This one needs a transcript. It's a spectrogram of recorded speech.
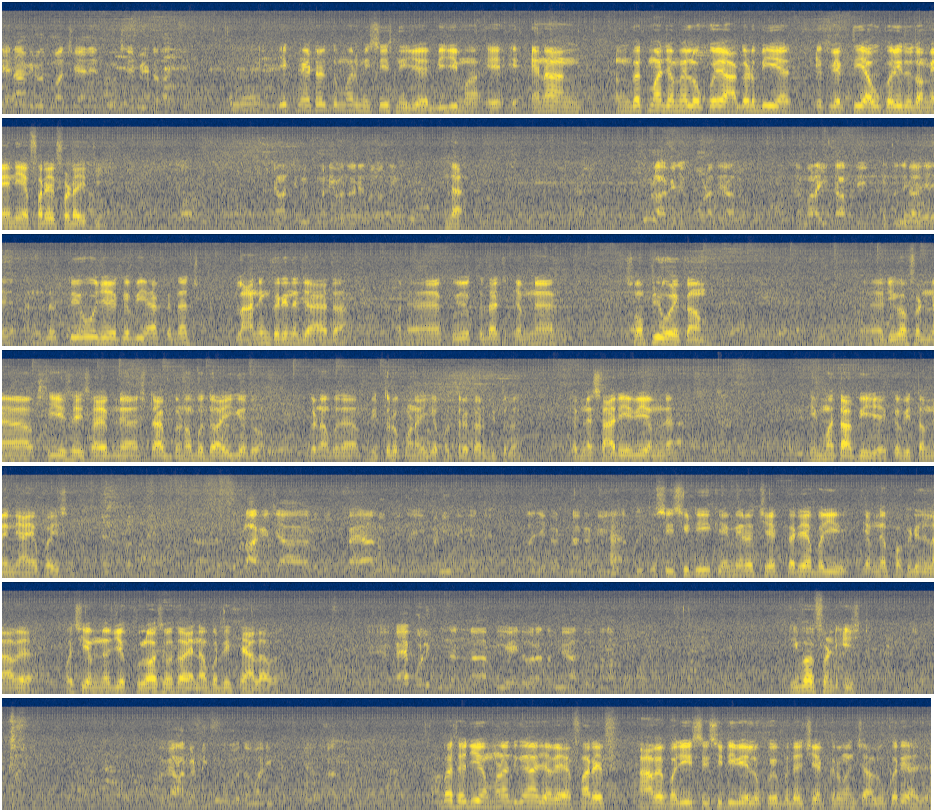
તેના વિરુદ્ધમાં છે અને શું છે મેટર એટલે એક મેટર તો મારી મિસિસની છે. બીજીમાં એ એ- એના અંગ- અંગતમાં જ અમે લોકોએ આગળ બી એક વ્યક્તિ આવું કર્યું હતું તો અમે એની એફઆરઆઈ ફડાઈ હતી. ના. એટલે અંગત અંદર તો એવું છે કે ભાઈ આ કદાચ પ્લાનિંગ કરીને જ આવ્યા હતા અને કોઈ કદાચ એમને સોંપ્યું હોય કામ. રિવરફ્રન્ટના પીએસઆઈ સાહેબને સ્ટાફ ઘણો બધો આવી ગયો હતો. ઘણા બધા મિત્રો પણ આવી ગયા પત્રકાર મિત્રો. એમને સારી એવી અમને હિંમત આપી છે કે ભાઈ તમને ન્યાય અપાઈશું. શું લાગે છે આ લોકો કયા લોકો થઈ બની શકે છે? આ ઘટના ઘટી છે હા એ તો સીસીટીવી કેમેરા ચેક કર્યા પછી એમને પકડીને લાવે પછી એમનો જે ખુલાસો હતા એના પરથી ખ્યાલ આવે. કયા પોલીસ સ્ટેશનના પીઆઈ દ્વારા તમને આશ્વાસન આપવામાં આવ્યું? રિવરફ્રન્ટ ઈસ્ટ હવે આગળની શું તમારી બસ હજી હમણાં જ ગયા છે. હવે એફઆરએફ આવે પછી સીસીટીવી એ લોકોએ બધા ચેક કરવાનું ચાલુ કર્યા છે.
